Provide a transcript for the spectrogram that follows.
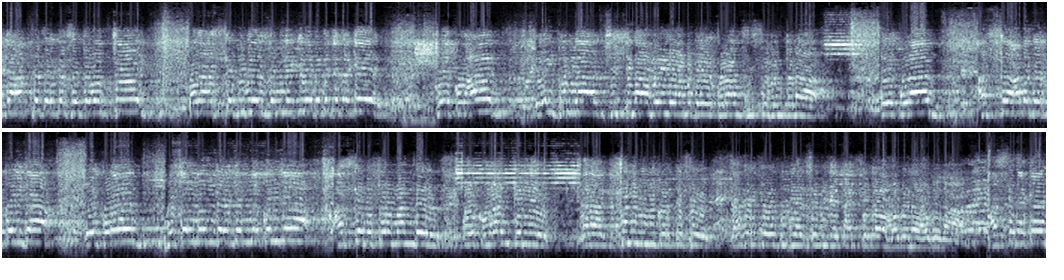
এটা আপনাদের কাছে জবাব চাই, তারা আজকে দুনিয়ার জমিনে কীভাবে বেঁচে থাকে? সে কোরআন, এই দুনিয়ার সৃষ্টি না হইলে আমাদের কোরআন সৃষ্টি হইত না। এই কোরআন, আজকে আমাদের কলিজা, এই কোরআন মুসলমানদের জন্য কলিজা। আজকে মুসলমানদের এই কোরআনকে নিয়ে যারা চিনিমিনি করতেছে, তাদেরকে দুনিয়ার জমিনে থাকতে দেওয়া হবে না হবে না। আজকে দেখেন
